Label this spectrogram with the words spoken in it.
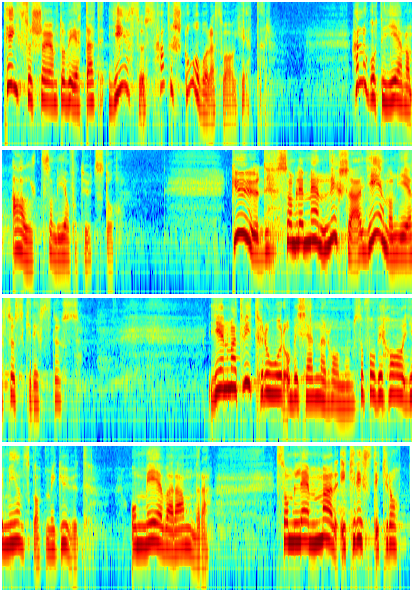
Tänk så skönt att veta att Jesus, han förstår våra svagheter. Han har gått igenom allt som vi har fått utstå. Gud som blev människa genom Jesus Kristus. Genom att vi tror och bekänner honom så får vi ha gemenskap med Gud och med varandra. Som lemmar i Kristi kropp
